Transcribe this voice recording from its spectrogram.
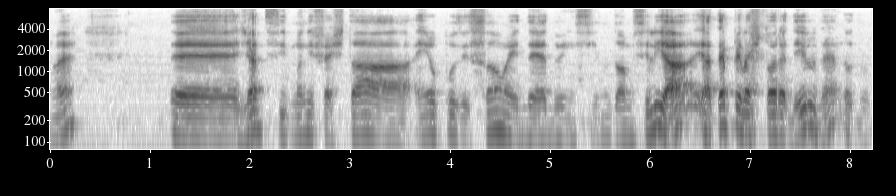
não é? É, já de se manifestar em oposição à ideia do ensino domiciliar, e até pela história dele, né, do, do,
